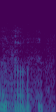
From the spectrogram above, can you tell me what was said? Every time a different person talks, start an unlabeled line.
All right.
